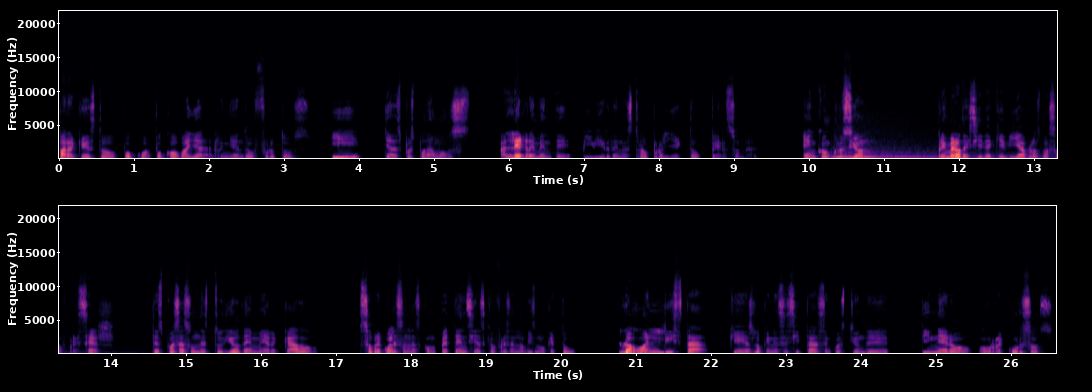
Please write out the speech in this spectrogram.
para que esto poco a poco vaya rindiendo frutos y ya después podamos alegremente vivir de nuestro proyecto personal. En conclusión, primero decide qué diablos vas a ofrecer, Después haz un estudio de mercado sobre cuáles son las competencias que ofrecen lo mismo que tú. Luego enlista qué es lo que necesitas en cuestión de dinero o recursos.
